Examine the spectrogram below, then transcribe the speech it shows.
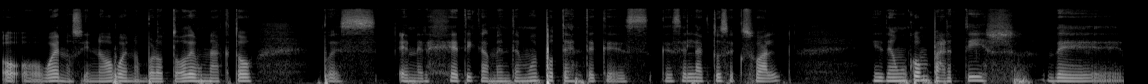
o, bueno, si no, bueno, brotó de un acto pues energéticamente muy potente que es, que es el acto sexual y de un compartir de,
